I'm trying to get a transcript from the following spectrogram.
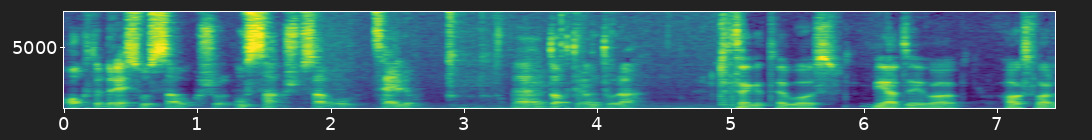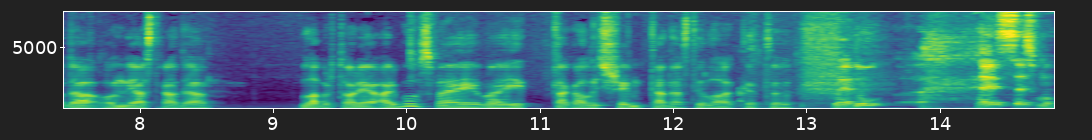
oktobrī es uzsaukšu, uzsākšu savu ceļu uh, doktorantūrā. Tad tagad tev būs jādzīvo Oksfordā un jāstrādā laboratorijā arī būs, vai, vai tā kā līdz šim tādā stilā, ka tu. Nē, nu, es esmu,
